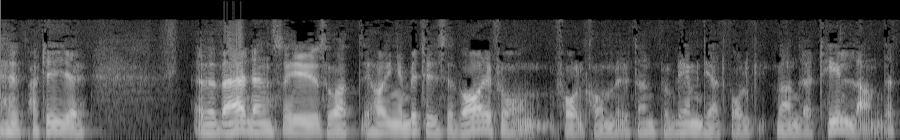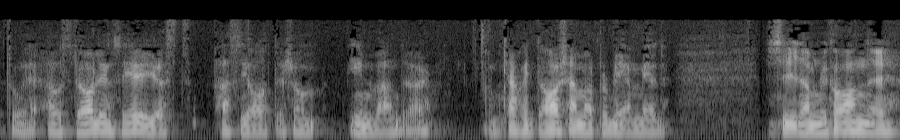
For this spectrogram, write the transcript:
partier över världen så är det ju så att det har ingen betydelse varifrån folk kommer utan problemet är att folk vandrar till landet och i Australien så är det just asiater som invandrar. De kanske inte har samma problem med sydamerikaner,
